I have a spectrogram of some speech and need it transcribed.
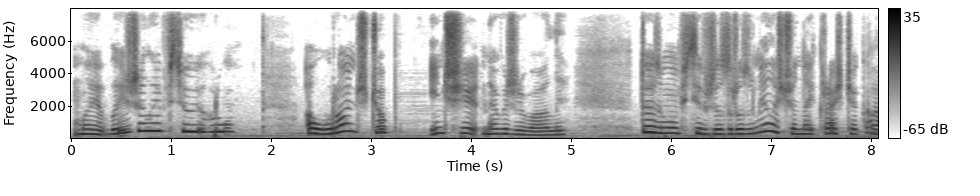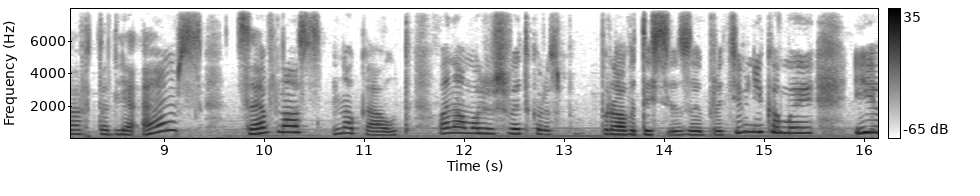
ми вижили всю ігру, а урон, щоб інші не виживали. То я думаю, всі вже зрозуміли, що найкраща карта для Емс це в нас нокаут. Вона може швидко розправитись з противниками і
